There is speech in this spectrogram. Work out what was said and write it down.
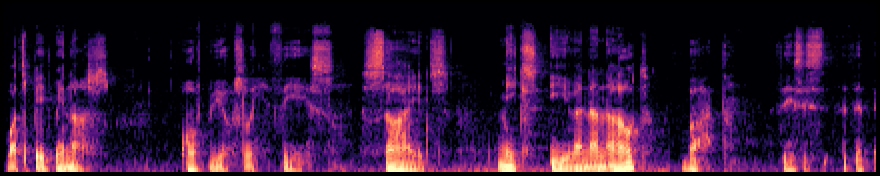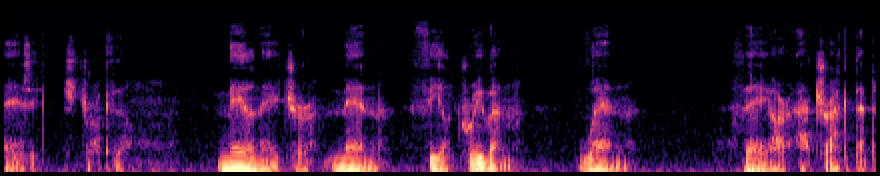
what's between us. Obviously, these sides mix even and out, but this is the basic structure. Male nature, men feel driven when they are attracted.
